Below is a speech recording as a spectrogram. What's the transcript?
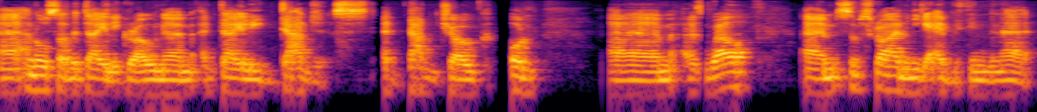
uh, and also the Daily Groan, um, a daily dad a dad joke pun um, as well. Um, subscribe and you get everything there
